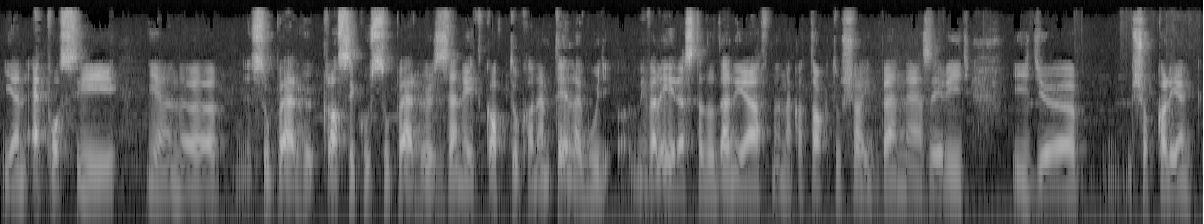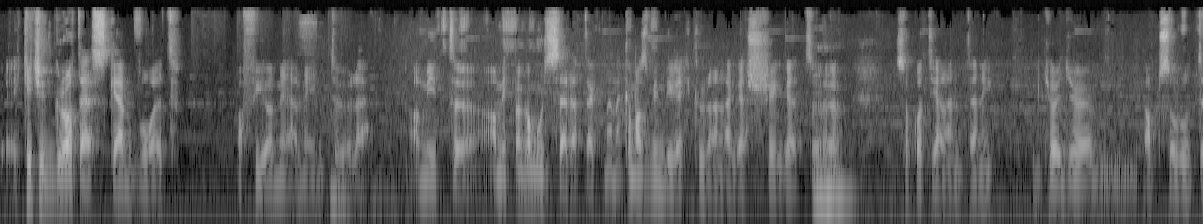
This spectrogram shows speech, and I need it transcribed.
ilyen eposzi, ilyen uh, szuper, klasszikus szuperhős zenét kaptuk, hanem tényleg úgy, mivel érezted a Danny Elfmannek a taktusait benne, ezért így, így uh, sokkal ilyen, egy kicsit groteszkebb volt a filmélmény tőle amit, amit meg amúgy szeretek, mert nekem az mindig egy különlegességet uh-huh. szokott jelenteni. Úgyhogy abszolút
